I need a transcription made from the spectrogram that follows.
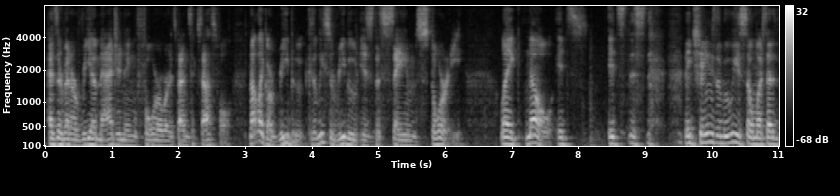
has there been a reimagining for where it's been successful? Not like a reboot because at least a reboot is the same story. Like no, it's it's this they change the movies so much that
